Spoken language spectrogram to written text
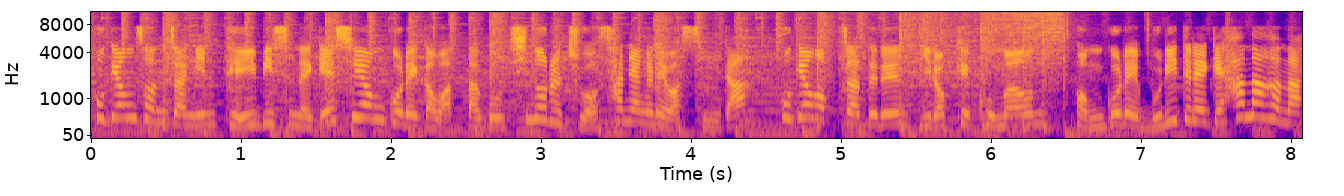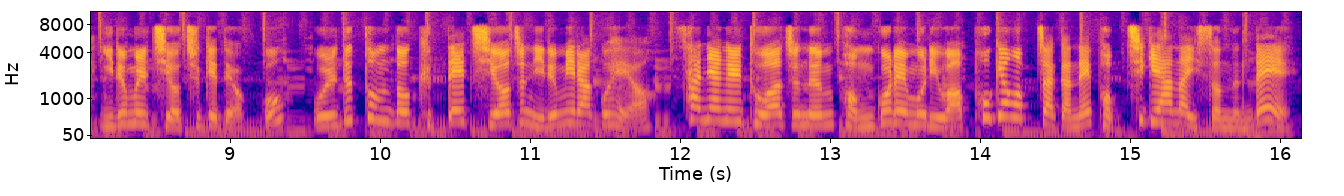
포경선장인 데이비슨에게 수염고래가 왔다고 신호를 주어 사냥을 해왔습니다. 포경업자들은 이렇게 고마운 범고래 무리들에게 하나하나 이름을 지어주게 되었고 올드톰도 그때 지어준 이름이라고 해요. 사냥을 도와주는 범고래 무리와 포경업자 간의 법칙이 하나 있었는데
